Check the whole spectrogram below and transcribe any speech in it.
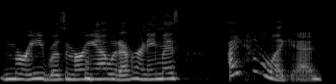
Marie, Rosa Maria, whatever her name is. I kind of like Ed.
